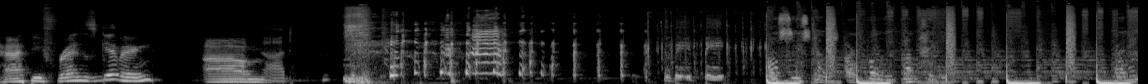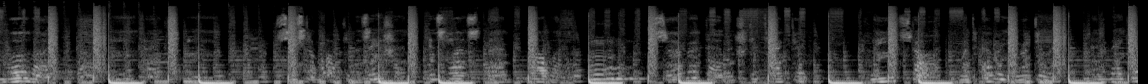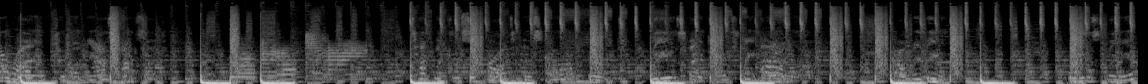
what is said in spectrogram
happy Friendsgiving. Um, God. All systems are fully functioning. Running lowlife.exe. System optimization is less than nominal. Server damage detected. Please stop whatever you are doing and make your way to the nearest exit. Technical support is on route. Please. I repeat. Please leave.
